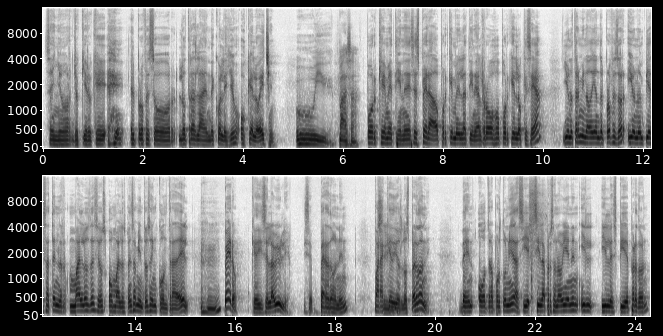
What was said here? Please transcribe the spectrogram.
señor, yo quiero que el profesor lo trasladen de colegio o que lo echen. Uy, pasa. Porque me tiene desesperado, porque me la tiene al rojo, porque lo que sea. Y uno termina odiando al profesor y uno empieza a tener malos deseos o malos pensamientos en contra de él. Pero, ¿qué dice la Biblia? Dice, perdonen para Sí. que Dios los perdone. Den otra oportunidad. Si, si la persona viene y, y les pide perdón,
